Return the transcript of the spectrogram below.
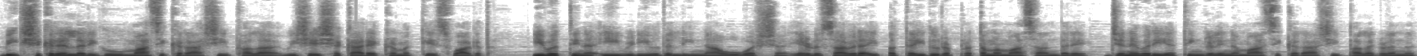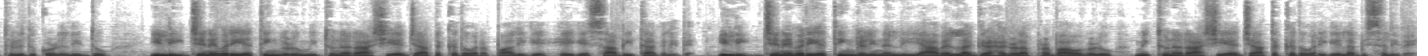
ವೀಕ್ಷಕರೆಲ್ಲರಿಗೂ ಮಾಸಿಕ ರಾಶಿ ಫಲ ವಿಶೇಷ ಕಾರ್ಯಕ್ರಮಕ್ಕೆ ಸ್ವಾಗತ. ಇವತ್ತಿನ ಈ ವಿಡಿಯೋದಲ್ಲಿ ನಾವು ವರ್ಷ ಎರಡು ಸಾವಿರ ಇಪ್ಪತ್ತೈದರ ಪ್ರಥಮ ಮಾಸ ಅಂದರೆ ಜನವರಿಯ ತಿಂಗಳಿನ ಮಾಸಿಕ ರಾಶಿ ಫಲಗಳನ್ನು ತಿಳಿದುಕೊಳ್ಳಲಿದ್ದು, ಇಲ್ಲಿ ಜನವರಿಯ ತಿಂಗಳು ಮಿಥುನ ರಾಶಿಯ ಜಾತಕದವರ ಪಾಲಿಗೆ ಹೇಗೆ ಸಾಬೀತಾಗಲಿದೆ. ಇಲ್ಲಿ ಜನವರಿಯ ತಿಂಗಳಿನಲ್ಲಿ ಯಾವೆಲ್ಲ ಗ್ರಹಗಳ ಪ್ರಭಾವಗಳು ಮಿಥುನ ರಾಶಿಯ ಜಾತಕದವರಿಗೆ ಲಭಿಸಲಿವೆ.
